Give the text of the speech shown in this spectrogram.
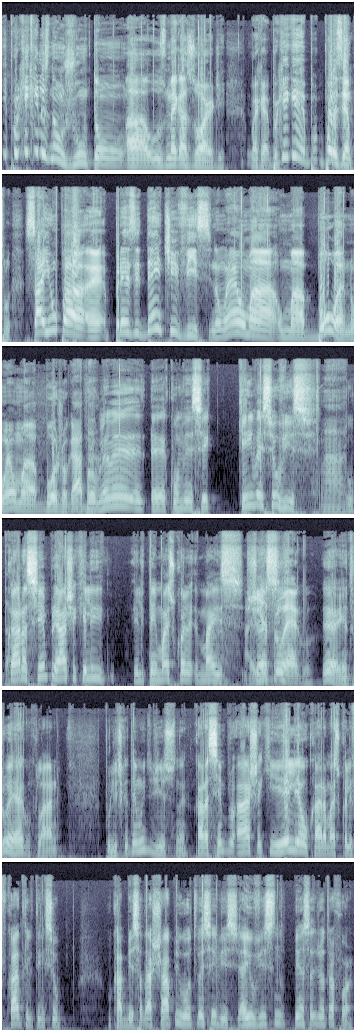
E por que, que eles não juntam uh, os Megazord? Por que, que por exemplo, sai um pra é, presidente e vice, não é uma, uma boa, não é uma boa jogada? O problema é, é convencer quem vai ser o vice. Ah, o tá. cara sempre acha que ele, ele tem mais, mais ah, Aí entra o ego. É, entra o ego, claro. Política tem muito disso, né? O cara sempre acha que ele é o cara mais qualificado, que ele tem que ser o, o cabeça da chapa e o outro vai ser vice. Aí o vice pensa de outra forma.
